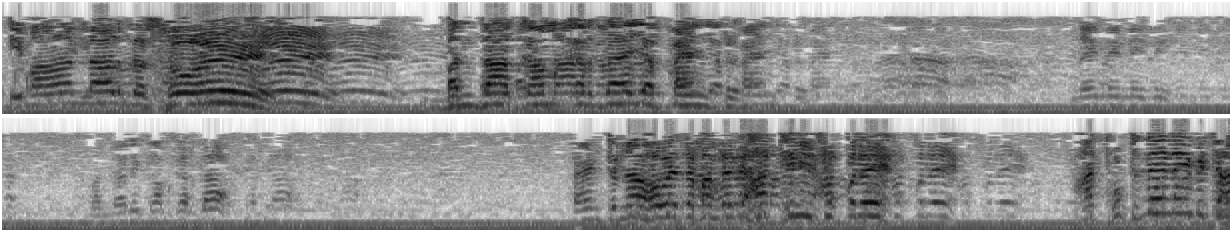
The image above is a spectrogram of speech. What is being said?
ایمان لال دسو بندہ کام کرتا ہے یا پینٹ؟ نہیں نہیں نہیں۔ بندہ نہیں کام کرتا۔ پینٹ نہ ہوئے تو بندے کے ہاتھ ہی نہیں چکنے ہاتھ اٹھنے نہیں بچا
